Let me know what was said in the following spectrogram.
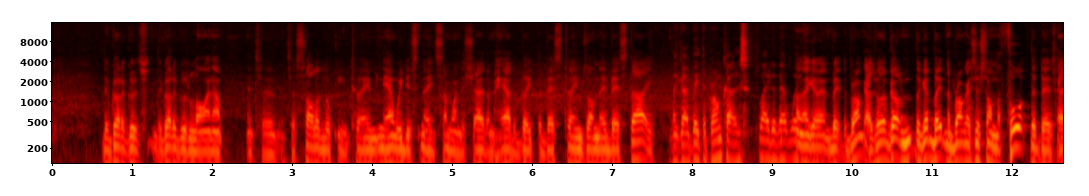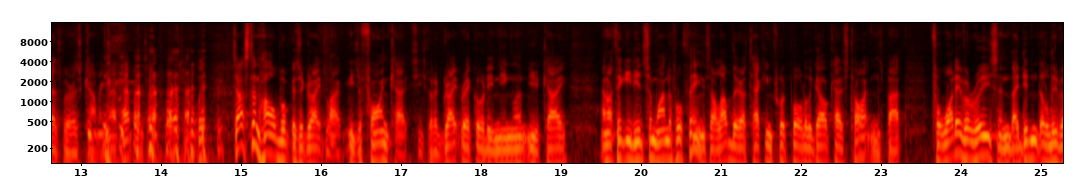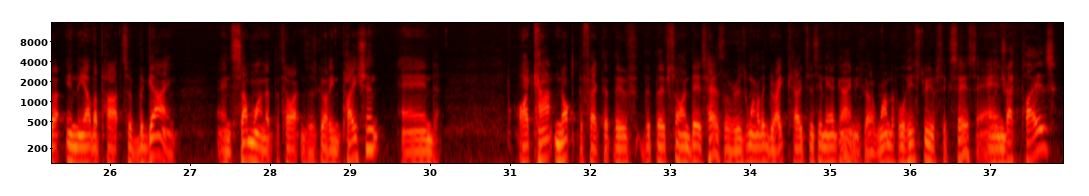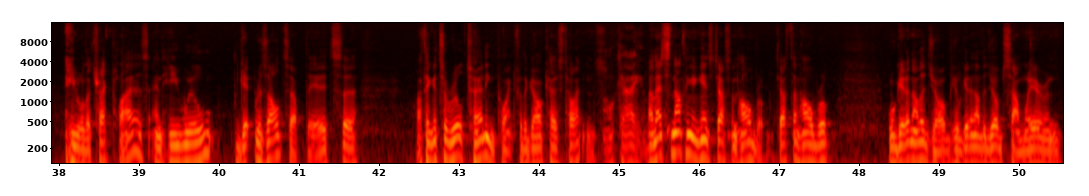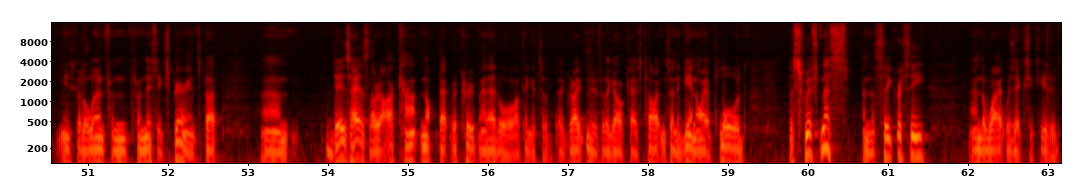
They've got a good, they've got a good lineup. It's a, it's a solid looking team. Now we just need someone to show them how to beat the best teams on their best day. They go beat the Broncos later that week. And they go out and beat the Broncos. Well, they've got, they've got beaten the Broncos just on the thought that Des Hasler is coming. That happens, unfortunately. Justin Holbrook is a great bloke. He's a fine coach. He's got a great record in England, UK, and I think he did some wonderful things. I love their attacking football of the Gold Coast Titans, but for whatever reason, they didn't deliver in the other parts of the game. And someone at the Titans has got impatient and I can't knock the fact that they've that they've signed Des Hasler, who's one of the great coaches in our game. He's got a wonderful history of success and will attract players. He will attract players, and he will get results up there. It's a, I think it's a real turning point for the Gold Coast Titans. Okay, and that's nothing against Justin Holbrook. Justin Holbrook will get another job. He'll get another job somewhere, and he's got to learn from from this experience. But um, Des Hasler, I can't knock that recruitment at all. I think it's a, a great move for the Gold Coast Titans, and again, I applaud the swiftness and the secrecy and the way it was executed.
